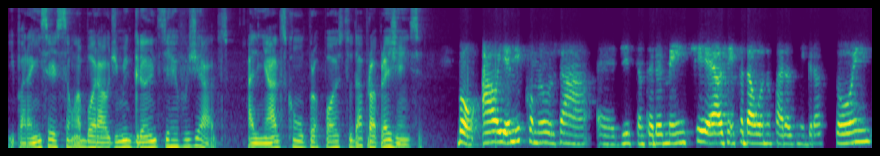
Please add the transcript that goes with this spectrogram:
e para a inserção laboral de imigrantes e refugiados, alinhados com o propósito da própria agência. Bom, a OIM, como eu já é, disse anteriormente, é a agência da ONU para as migrações.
